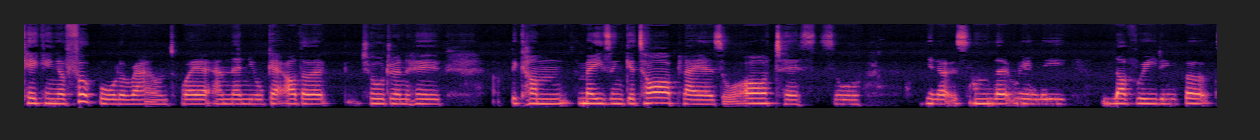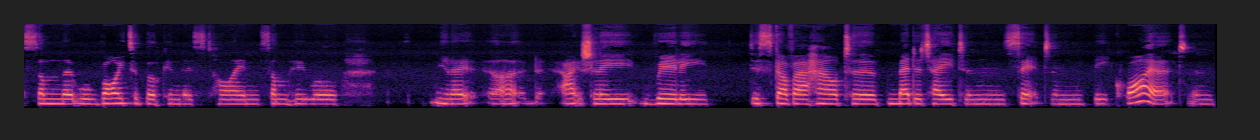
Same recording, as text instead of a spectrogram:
kicking a football around where and then you'll get other children who become amazing guitar players or artists or you know some that really love reading books some that will write a book in this time some who will you know uh, actually really discover how to meditate and sit and be quiet and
